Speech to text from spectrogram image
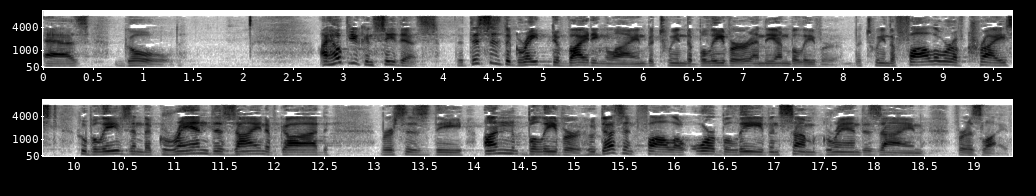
as gold. I hope you can see this, that this is the great dividing line between the believer and the unbeliever, between the follower of Christ who believes in the grand design of God versus the unbeliever who doesn't follow or believe in some grand design for his life.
